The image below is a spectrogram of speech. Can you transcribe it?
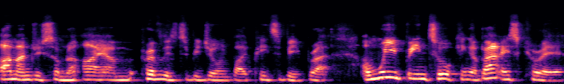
I'm Andrew Sumner. I am privileged to be joined by Peter V. Brett, and we've been talking about his career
